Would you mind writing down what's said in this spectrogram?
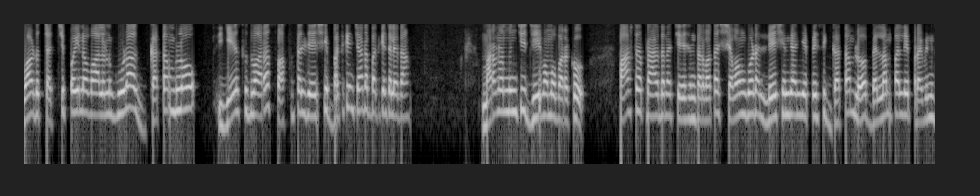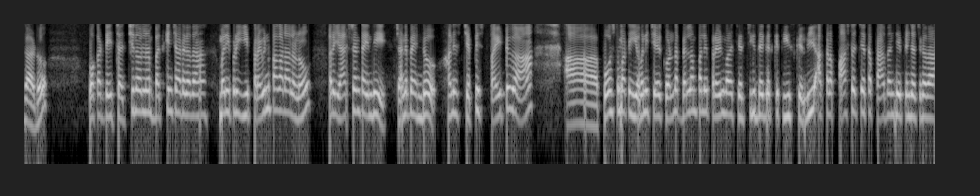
వాడు చచ్చిపోయిన వాళ్ళను కూడా గతంలో యేసు ద్వారా స్వస్థతలు చేసి బతికించాడా బతికించలేదా? మరణం నుంచి జీవము వరకు. పాస్టర్ ప్రార్థన చేసిన తర్వాత శవం కూడా లేచింది అని చెప్పేసి గతంలో బెల్లంపల్లి ప్రవీణ్ గాడు ఒకటి చచ్చిన వాళ్ళని బతికించాడు కదా. మరి ఇప్పుడు ఈ ప్రవీణ్ పగడాలను మరి యాక్సిడెంట్ అయింది చనిపోయిండు అని చెప్పి స్ట్రైట్గా ఆ పోస్ట్ మార్టం ఎవరిని చేయకుండా బెల్లంపల్లి ప్రవీణ్ వాళ్ళ చర్చికి దగ్గరికి తీసుకెళ్ళి అక్కడ పాస్టర్ చేత ప్రార్థన చేయించవచ్చు కదా.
